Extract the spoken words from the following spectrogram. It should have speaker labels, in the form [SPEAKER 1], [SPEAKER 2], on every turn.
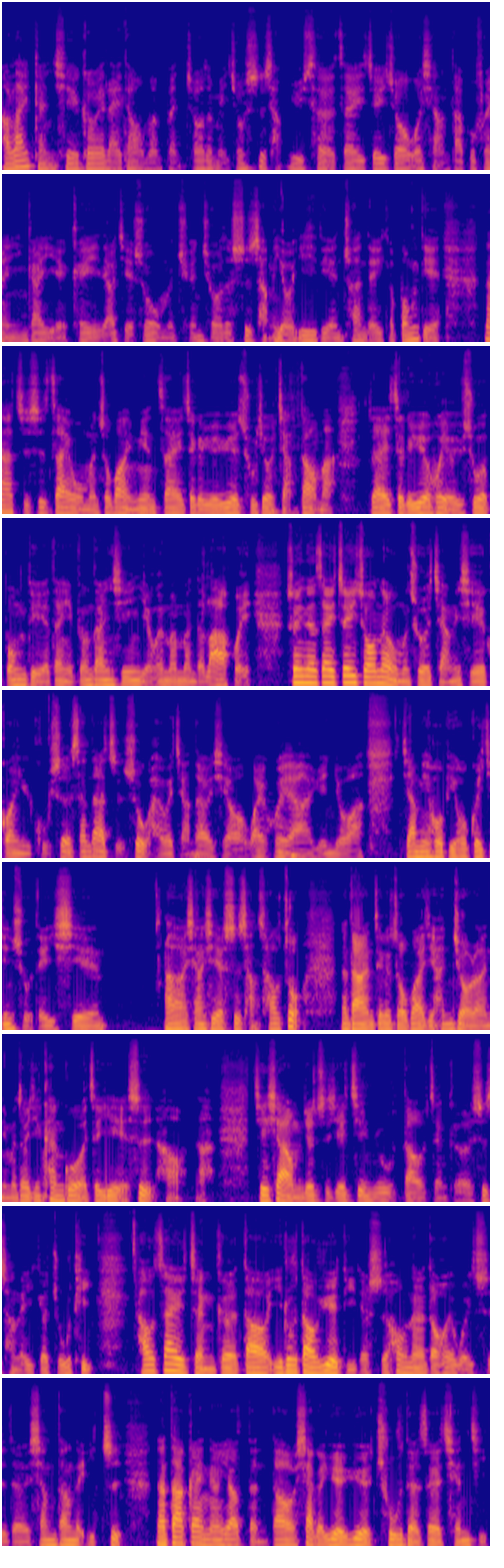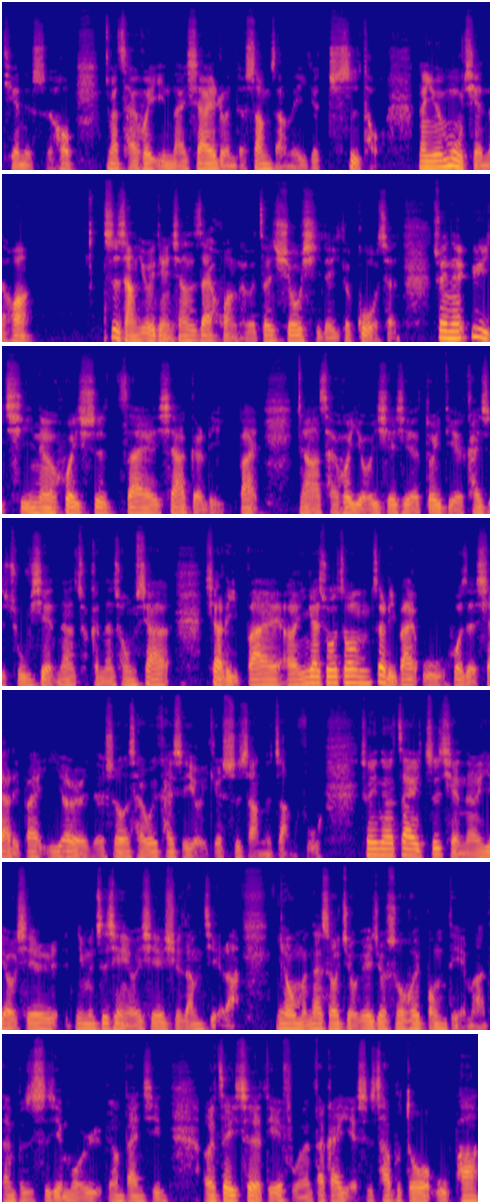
[SPEAKER 1] 好，来感谢各位来到我们本周的每周市场预测。在这一周，我想大部分人应该也可以了解，说我们全球的市场有一连串的一个崩跌。那只是在我们周报里面，在这个月月初就讲到嘛，在这个月会有一出的崩跌，但也不用担心，也会慢慢的拉回。所以呢，在这一周呢，我们除了讲一些关于股市的三大指数，还会讲到一些外汇啊、原油啊、加密货币或贵金属的一些。啊，详细的市场操作。那当然，这个周报已经很久了，你们都已经看过，这页也是好。那接下来我们就直接进入到整个市场的一个主体。好，在整个到一路到月底的时候呢，都会维持的相当的一致。那大概呢，要等到下个月月初的这个前几天的时候，那才会迎来下一轮的上涨的一个势头。那因为目前的话，市场有一点像是在缓和跟休息的一个过程，所以呢，预期呢会是在下个礼拜，那才会有一些些堆叠开始出现。那可能从下下礼拜，呃，应该说从这礼拜五或者下礼拜一二的时候，才会开始有一个市场的涨幅。所以呢，在之前呢，也有些你们之前有一些学长姐啦，因为我们那时候九月就说会崩跌嘛，但不是世界末日，不用担心。而这一次的跌幅呢，大概也是差不多五趴。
